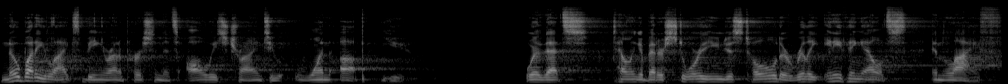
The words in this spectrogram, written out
Nobody likes being around a person that's always trying to one up you, whether that's telling a better story than you just told or really anything else in life.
